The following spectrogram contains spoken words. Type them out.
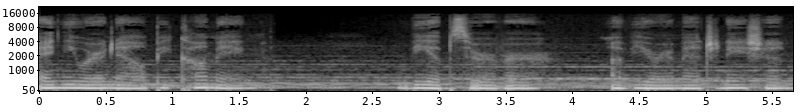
and you are now becoming the observer of your imagination.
